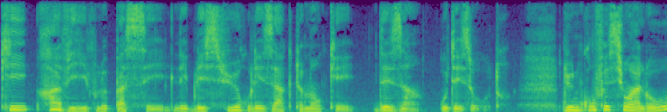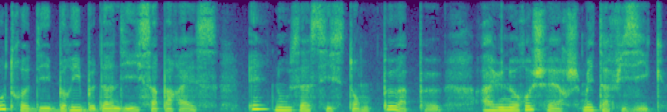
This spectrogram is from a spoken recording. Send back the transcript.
qui ravive le passé, les blessures ou les actes manqués des uns ou des autres. D'une confession à l'autre, des bribes d'indices apparaissent et nous assistons peu à peu à une recherche métaphysique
